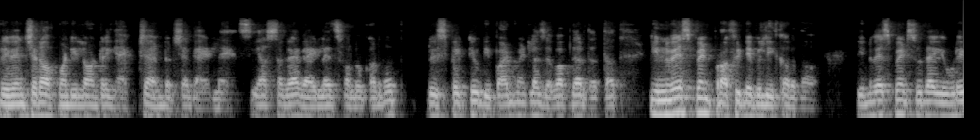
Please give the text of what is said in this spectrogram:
prevention of money laundering ऍक्टच्या अंडरच्या गाईडलाईन्स या सगळ्या गाईडलाईन्स फॉलो करणं. रिस्पेक्टिव्ह डिपार्टमेंटला जबाबदार देतात इन्व्हेस्टमेंट प्रॉफिटेबली करणं. इन्व्हेस्टमेंट सुद्धा एवढे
